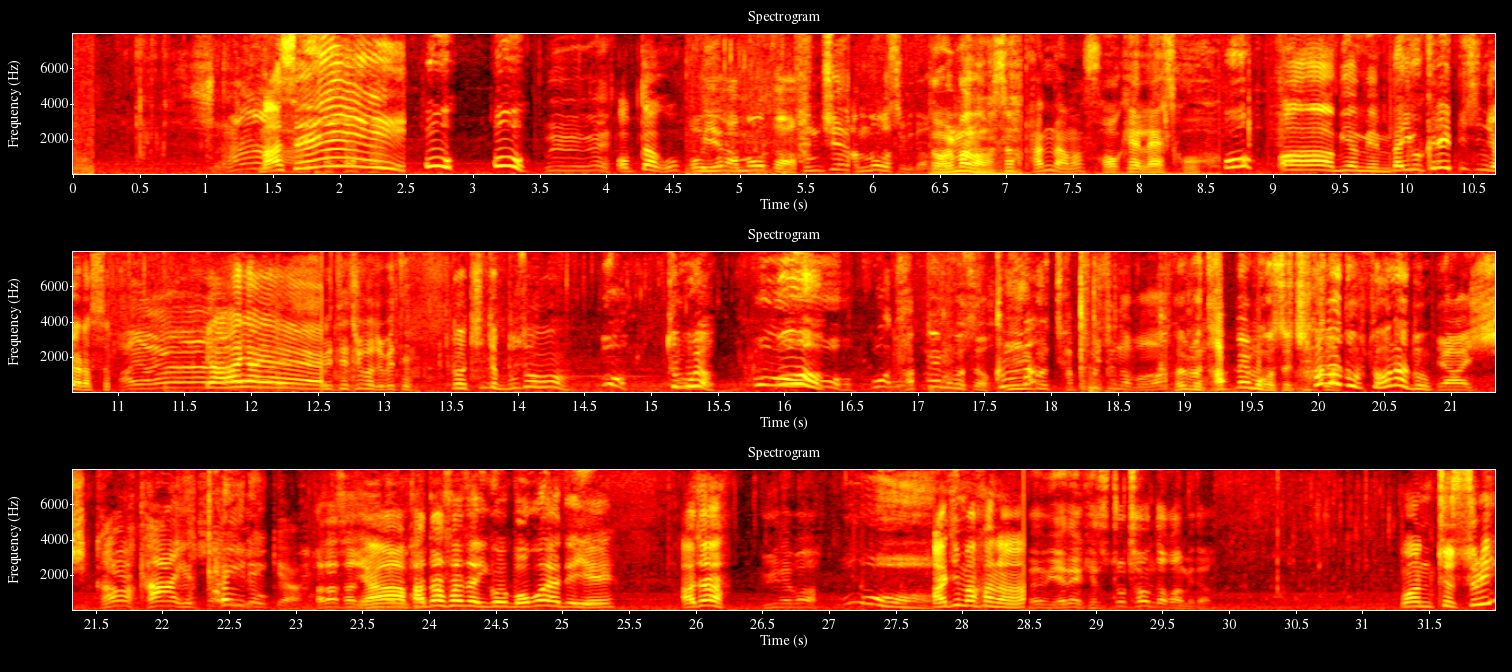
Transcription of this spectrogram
마세이! 오! 오! 왜 왜 왜? 없다고? 어 얘는 안 먹었다 곰치는 안 먹었습니다 너 얼마 남았어? 반 남았어. 오케이 let's go 어? 아, 미안, 미안. 나 이거 crayfish인 줄 알았어. 아야야 야, 야, 야, 야. 밑에 찍어줘 밑에 너 진짜 무서워. 오! 저 뭐야? 우와! 오! 다 빼먹었어 금방? 이거 잡고 있었나봐 여러분 다 빼먹었어 진짜 하나도 없어, 하나도. 야씨 가! 가! 이거 페이레이야 바다사 야, 바다 사자 이거 먹어야 돼, 얘. 아자, 유인해봐 우와 마지막 하나. 얘네 계속 쫓아온다고 합니다 one, two, three?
